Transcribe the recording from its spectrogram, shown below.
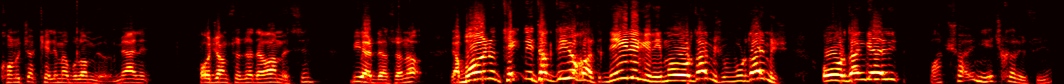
konuşacak kelime bulamıyorum. Yani hocam söze devam etsin. Bir yerden sonra ya bu oyunun tekniği taktiği yok artık. Neyle gireyim? O oradaymış, bu buradaymış. O oradan geldi. Batshuayi niye çıkarıyorsun ya?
